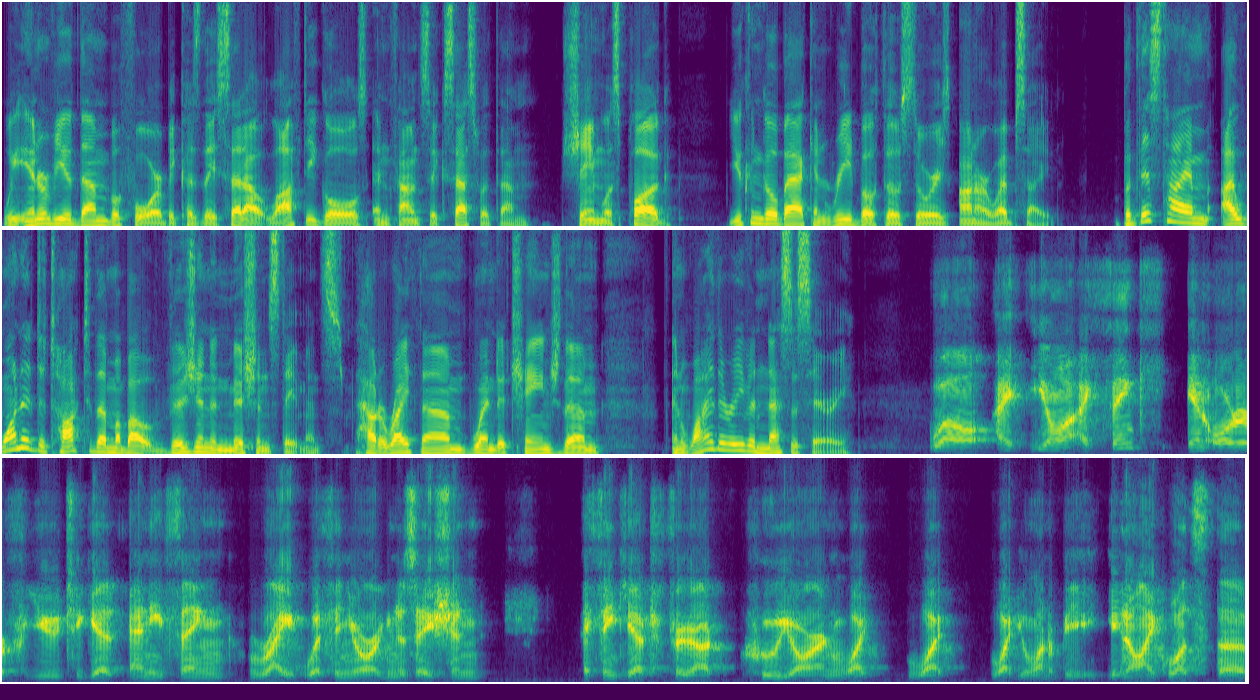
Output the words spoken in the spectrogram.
We interviewed them before because they set out lofty goals and found success with them. Shameless plug, you can go back and read both those stories on our website. But this time, I wanted to talk to them about vision and mission statements, how to write them, when to change them, and why they're even necessary. Well, I you know I think in order for you to get anything right within your organization, I think you have to figure out who you are and what what what you want to be. You know, like what's the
